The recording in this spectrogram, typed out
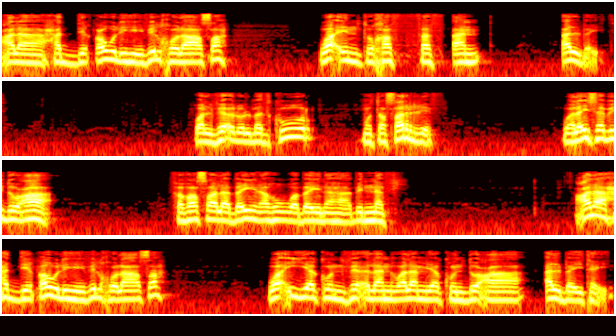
على حد قوله في الخلاصة وإن تخفف أن البيت. والفعل المذكور متصرف وليس بدعاء ففصل بينه وبينها بالنفي. على حد قوله في الخلاصة وإن يكن فعلا ولم يكن دعاء البيتين.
